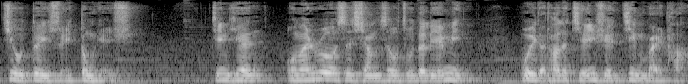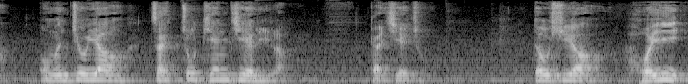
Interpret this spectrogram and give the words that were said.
就对谁动连续。”今天我们若是享受主的怜悯，为了他的拣选敬拜他，我们就要在诸天界里了。感谢主，都需要回忆、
